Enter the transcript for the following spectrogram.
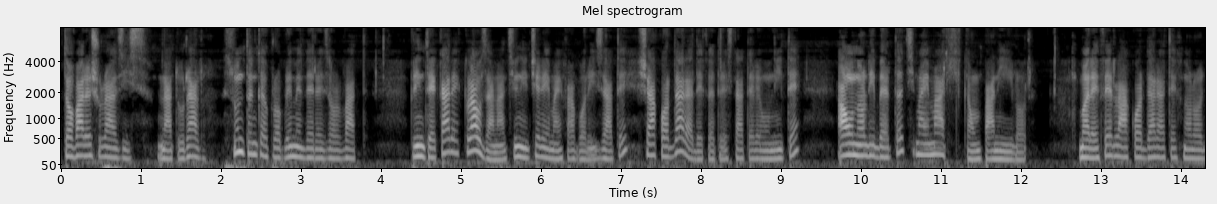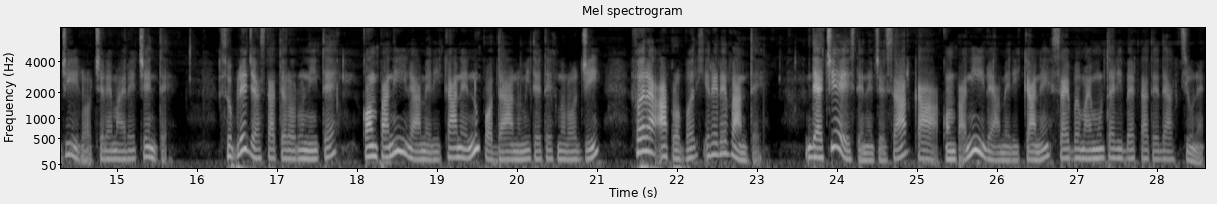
Tovarășul a zis, natural, sunt încă probleme de rezolvat, printre care clauza națiunii cele mai favorizate și acordarea de către Statele Unite a unor libertăți mai mari companiilor. Mă refer la acordarea tehnologiilor cele mai recente. Sub legea Statelor Unite, companiile americane nu pot da anumite tehnologii fără aprobări relevante. De aceea este necesar ca companiile americane să aibă mai multă libertate de acțiune.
